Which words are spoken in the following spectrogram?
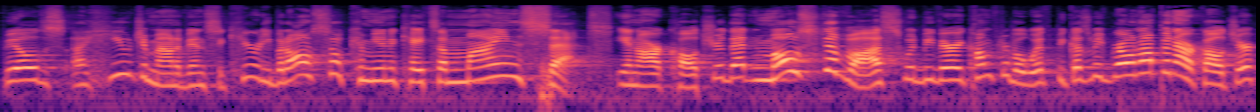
Builds a huge amount of insecurity, but also communicates a mindset in our culture that most of us would be very comfortable with because we've grown up in our culture.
